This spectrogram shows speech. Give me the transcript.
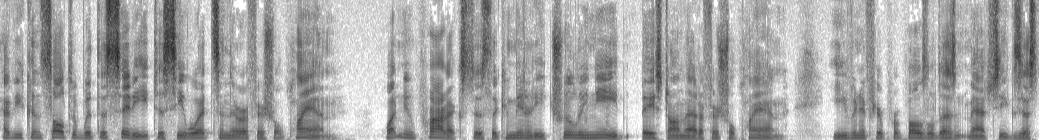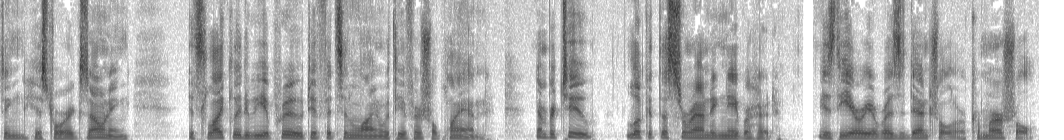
Have you consulted with the city to see what's in their official plan? What new products does the community truly need based on that official plan? Even if your proposal doesn't match the existing historic zoning, it's likely to be approved if it's in line with the official plan. Number two, look at the surrounding neighborhood. Is the area residential or commercial?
